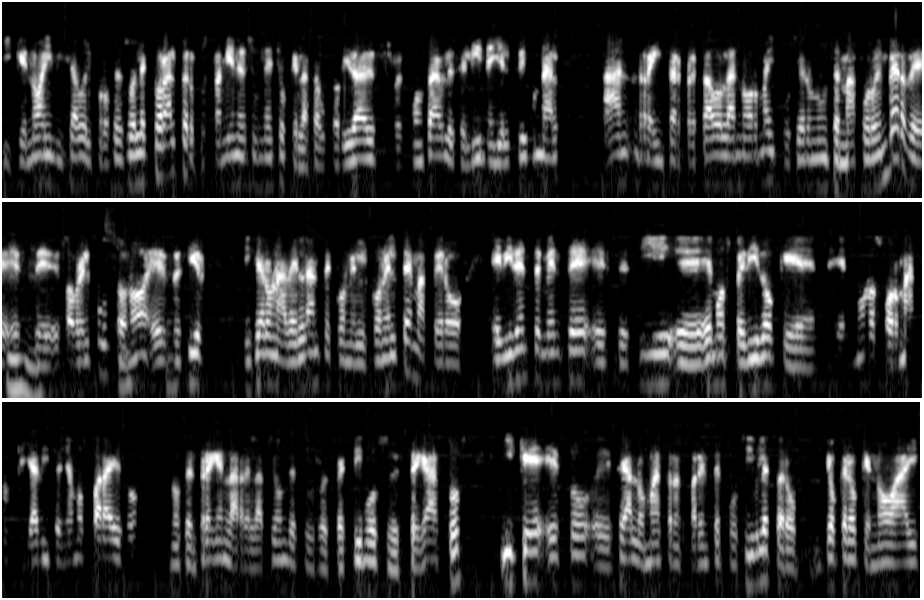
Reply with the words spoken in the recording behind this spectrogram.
y que no ha iniciado el proceso electoral, pero pues también es un hecho que las autoridades responsables, el INE y el tribunal, han reinterpretado la norma y pusieron un semáforo en verde este, sobre el punto, ¿no? Es decir, dijeron adelante con el con el tema, pero evidentemente este sí eh, hemos pedido que en unos formatos que ya diseñamos para eso nos entreguen la relación de sus respectivos este, gastos y que esto eh, sea lo más transparente posible, pero yo creo que no hay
